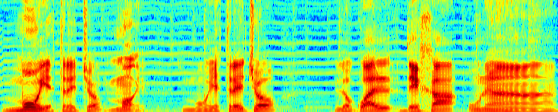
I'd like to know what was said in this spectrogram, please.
muy estrecho, muy. muy estrecho, lo cual deja una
